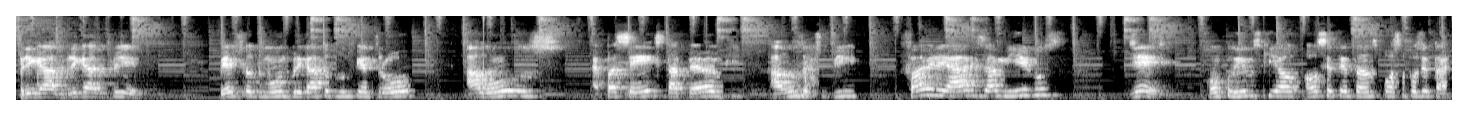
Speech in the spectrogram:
Obrigado, obrigado, Pri. Beijo a todo mundo, obrigado a todo mundo que entrou. Alunos, é, pacientes da PELV, alunos da TUBI, familiares, amigos. Gente, concluímos que aos 70 anos posso aposentar.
